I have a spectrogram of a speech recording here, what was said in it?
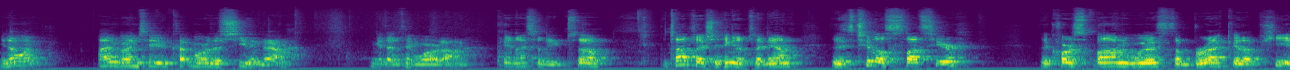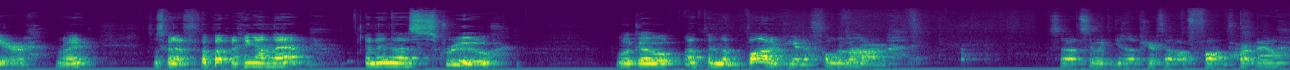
you know what? I'm going to cut more of this sheathing down and get that thing wore on. Okay, nice and neat. So the top's actually hanging upside down. There's these two little slots here that correspond with the bracket up here, right? So it's going to flip up and hang on that. And then the screw will go up in the bottom here to hold it on. So let's see if we can get it up here so it'll fall apart now.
